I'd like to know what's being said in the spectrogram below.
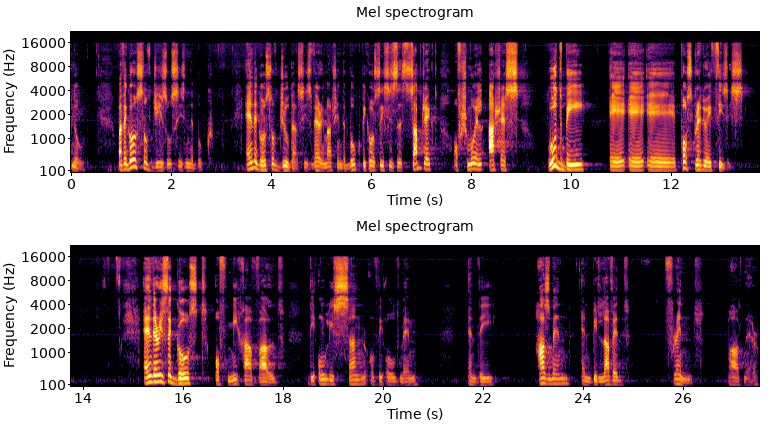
No. But the ghost of Jesus is in the book. And the ghost of Judas is very much in the book because this is the subject of Shmuel Ash's would be a, a, a postgraduate thesis. And there is the ghost of Micha Wald, the only son of the old man and the husband and beloved friend, partner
